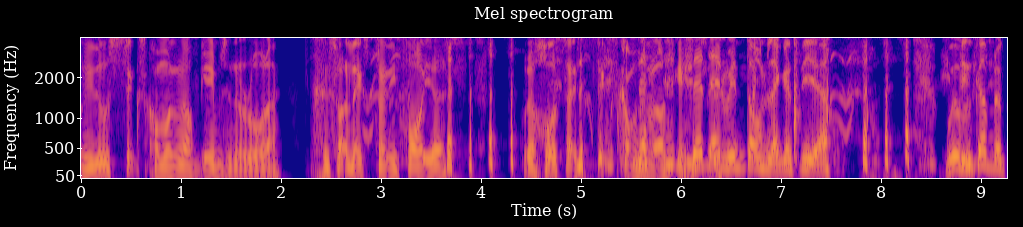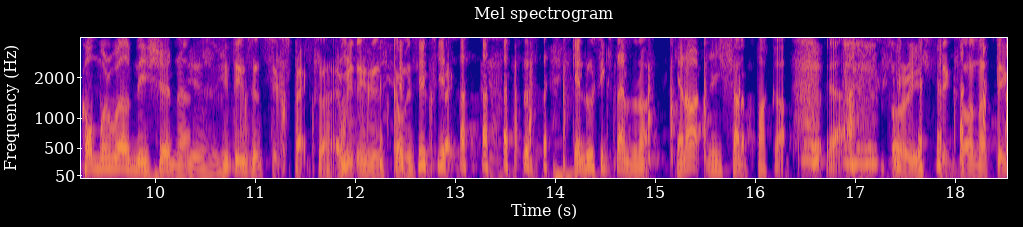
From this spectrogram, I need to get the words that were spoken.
we do six Commonwealth Games in a row, lah. It's for the next twenty-four years. We'll host like six Commonwealth Games. That's Edwin Tong's legacy. Yeah. we'll thinks- become the Commonwealth nation. He's, he thinks in six packs. Uh. Everything is come in six packs. Can do six times or not? Cannot? Then shut the fuck up. Yeah. Sorry, six or nothing.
